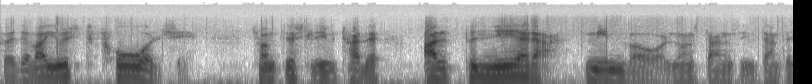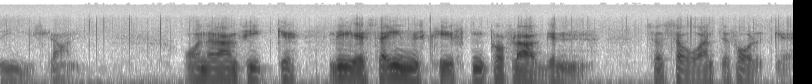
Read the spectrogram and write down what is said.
För det var just Forge som till slut hade alpunerat min val någonstans utanför Island. Och när han fick eh, läsa inskriften på flaggen så sa han till folket.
